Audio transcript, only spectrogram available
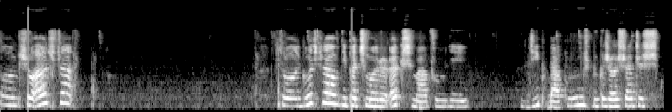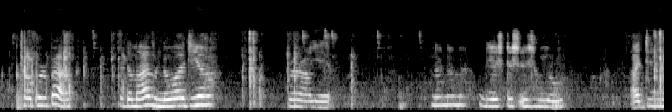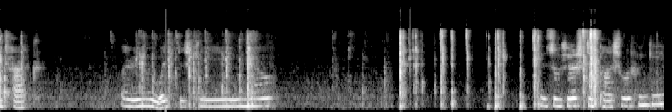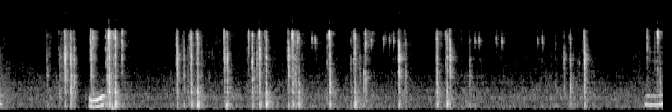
Um, so I was trying. So I glitched to have the Pet Simulator X map from the deep back rooms because I was trying to teleport back. And um, I have no idea where I am. No, no, no. Yes, this is real. I didn't hack. I really like this game now. Okay, so here's the password thingy. Cool. Mm -hmm.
